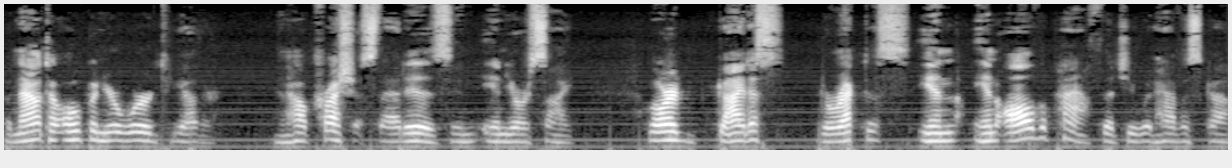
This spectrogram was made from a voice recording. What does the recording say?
but now to open your word together and how precious that is in, in your sight. Lord, guide us, direct us in, in all the path that you would have us go.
